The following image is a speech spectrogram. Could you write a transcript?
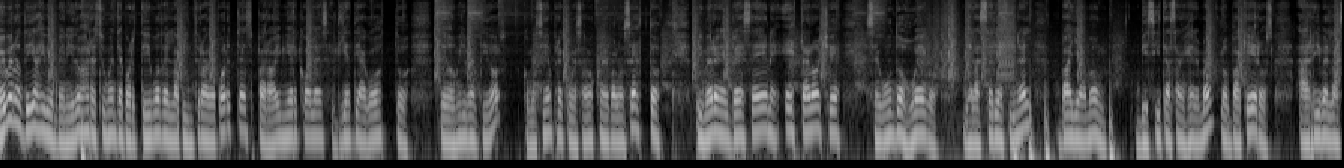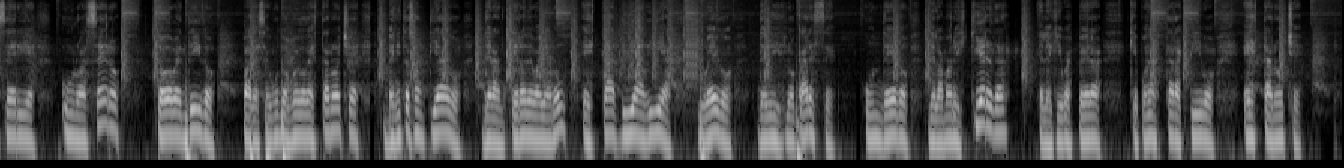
Muy buenos días y bienvenidos a Resumen Deportivo de la Pintura Deportes para hoy miércoles 10 de agosto de 2022. Como siempre comenzamos con el baloncesto. Primero en el BSN, esta noche, segundo juego de la serie final, Bayamón visita San Germán, los Vaqueros arriba en la serie 1 a 0, todo vendido para el segundo juego de esta noche. Benito Santiago, delantero de Bayamón, está día a día luego de dislocarse un dedo de la mano izquierda. El equipo espera que pueda estar activo esta noche.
